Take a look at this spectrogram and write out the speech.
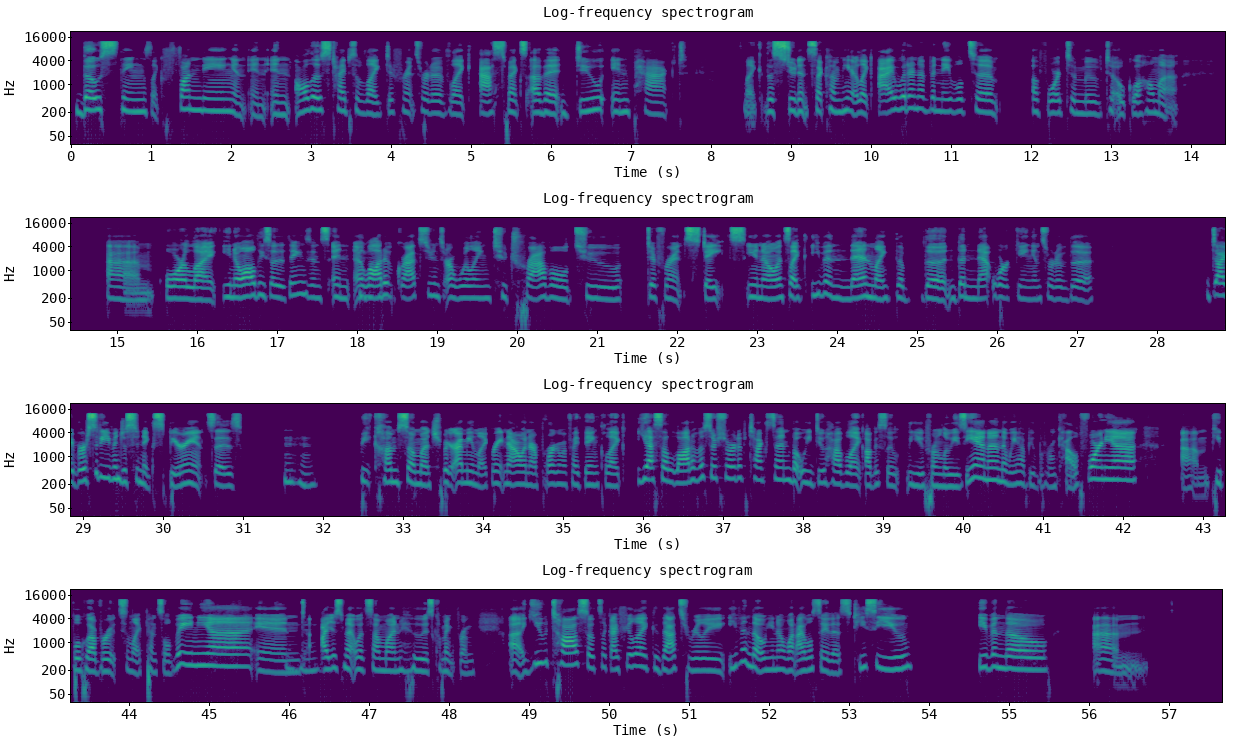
those things like funding and, and and all those types of like different sort of like aspects of it do impact like the students that come here like i wouldn't have been able to afford to move to oklahoma um or like you know all these other things and and a mm-hmm. lot of grad students are willing to travel to different states you know? It's like even then like the the the networking and sort of the diversity even just in experiences mm-hmm. becomes so much bigger. I mean like right now in our program if i think like yes a lot of us are sort of texan but we do have like obviously you from louisiana and then we have people from california um, people who have roots in like Pennsylvania. And mm-hmm. I just met with someone who is coming from uh, Utah. So it's like, I feel like that's really, even though, you know what, I will say this TCU, even though um,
